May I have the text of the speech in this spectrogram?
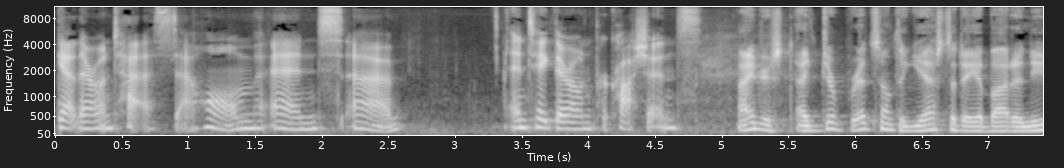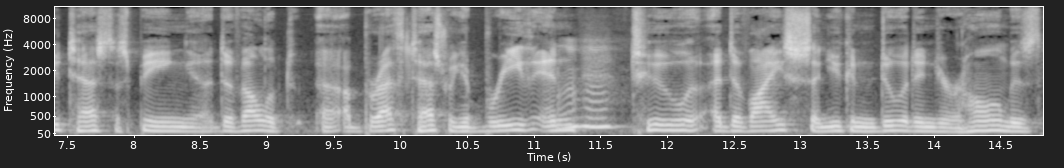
get their own test at home and uh, and take their own precautions. I understand. I read something yesterday about a new test that's being uh, developed, uh, a breath test where you breathe into mm-hmm. a device and you can do it in your home. Is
